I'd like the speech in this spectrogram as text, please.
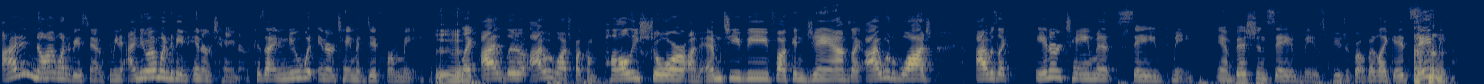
I didn't know I wanted to be a stand-up comedian. I knew I wanted to be an entertainer because I knew what entertainment did for me. Yeah. Like I literally, I would watch fucking Pauly Shore on MTV, fucking jams. Like I would watch. I was like, entertainment saved me. Ambition saved me. Is future quote, but like it saved me.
